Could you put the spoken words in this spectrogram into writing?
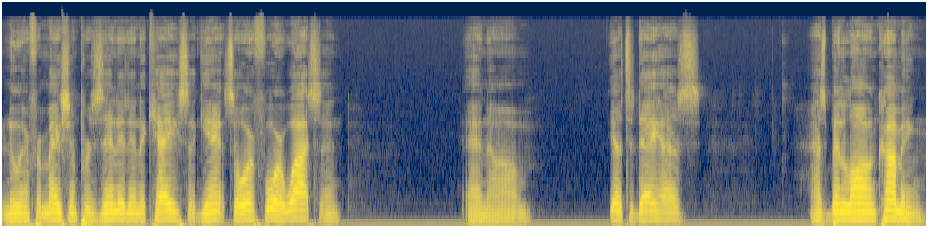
new information presented in the case against or for Watson. And um, yeah, today has has been long coming.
